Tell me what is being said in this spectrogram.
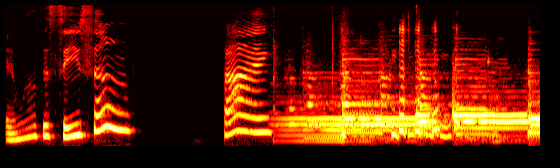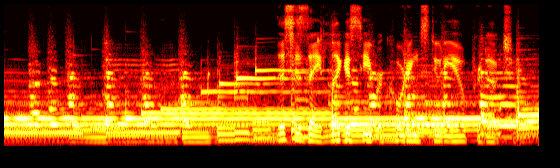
And we'll just see you soon. Bye. This is a Legacy Recording Studio production.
